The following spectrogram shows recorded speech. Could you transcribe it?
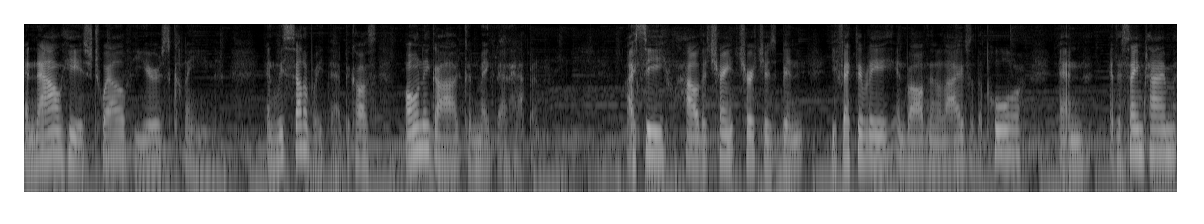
And now he is 12 years clean. And we celebrate that because only God could make that happen. I see how the church has been effectively involved in the lives of the poor and at the same time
